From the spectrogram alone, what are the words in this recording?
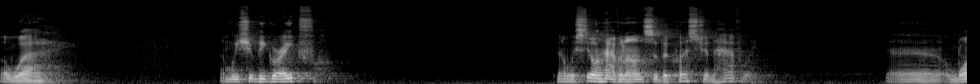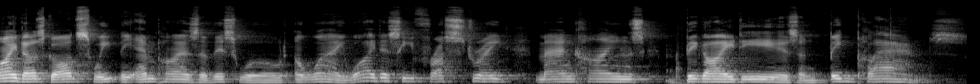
away. And we should be grateful. Now, we still haven't answered the question, have we? Uh, why does God sweep the empires of this world away? Why does He frustrate mankind's big ideas and big plans?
